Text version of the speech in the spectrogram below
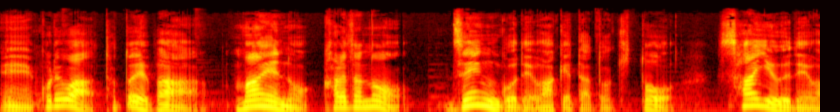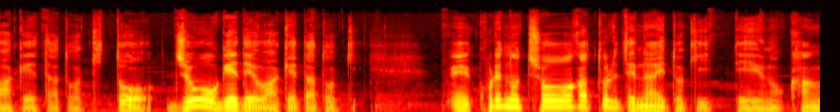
えこれは例えば前の体の前後で分けた時と左右で分けた時と上下で分けた時、えこれの調和が取れてない時っていうのを考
